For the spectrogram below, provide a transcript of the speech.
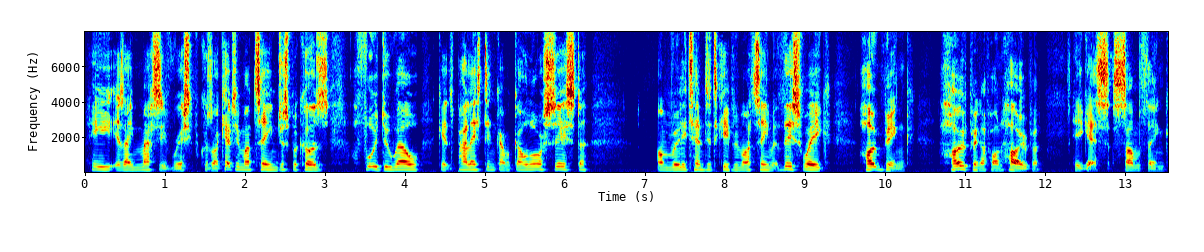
He is a massive risk because I kept him in my team just because I thought he'd do well against Palace, didn't grab a goal or assist. I'm really tempted to keep him in my team this week, hoping, hoping upon hope he gets something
